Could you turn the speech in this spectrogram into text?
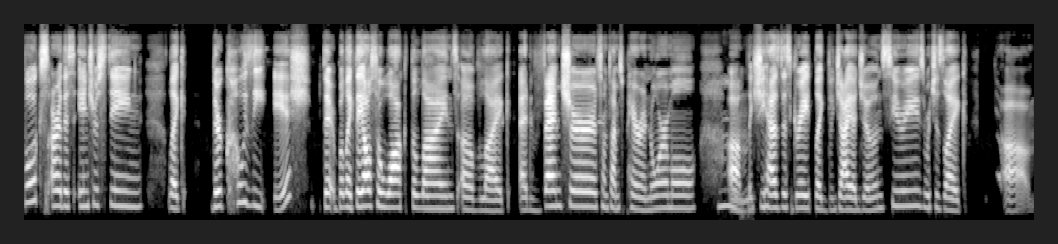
books are this interesting, like they're cozy-ish. They're, but like they also walk the lines of like adventure, sometimes paranormal. Um, Mm. like she has this great like the Jaya Jones series, which is like um,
